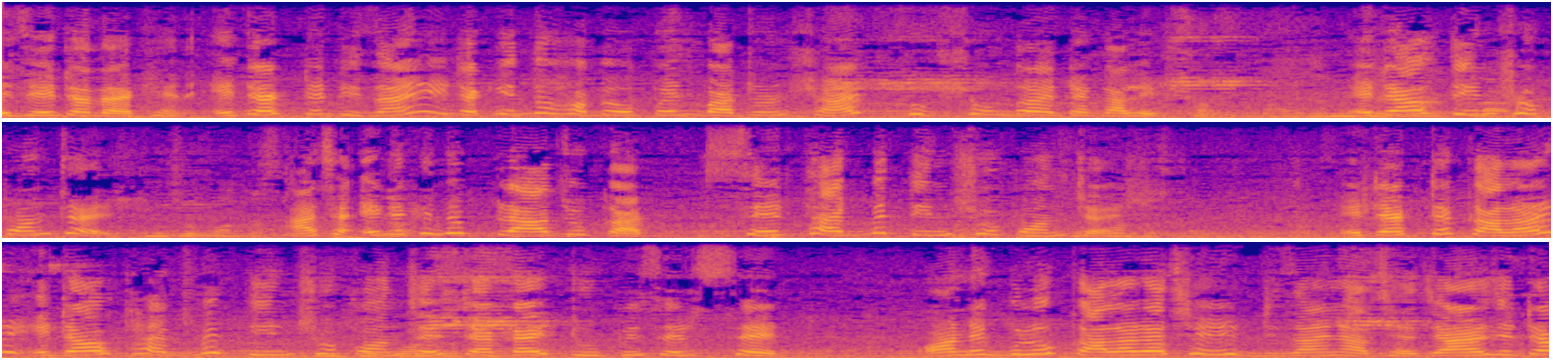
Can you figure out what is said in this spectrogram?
এই যে এটা দেখেন এটা একটা ডিজাইন এটা কিন্তু হবে ওপেন বাটন শার্ট খুব সুন্দর একটা কালেকশন এটাও তিনশো পঞ্চাশ? আচ্ছা এটা কিন্তু প্লাজো কাট সেট থাকবে তিনশো পঞ্চাশ। এটা একটা কালার, এটাও থাকবে তিনশো পঞ্চাশ টাকায় টু পিসের সেট অনেকগুলো কালার আছে ডিজাইন আছে। যার যেটা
